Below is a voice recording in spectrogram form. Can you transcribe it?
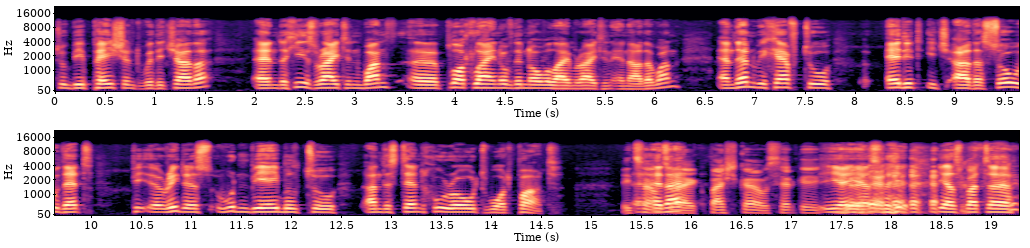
to be patient with each other. And he's writing one uh, plot line of the novel, I'm writing another one, and then we have to edit each other so that uh, readers wouldn't be able to understand who wrote what part. It Uh, sounds and like Pashka or Sergei. Yeah, yes, yes, but uh,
